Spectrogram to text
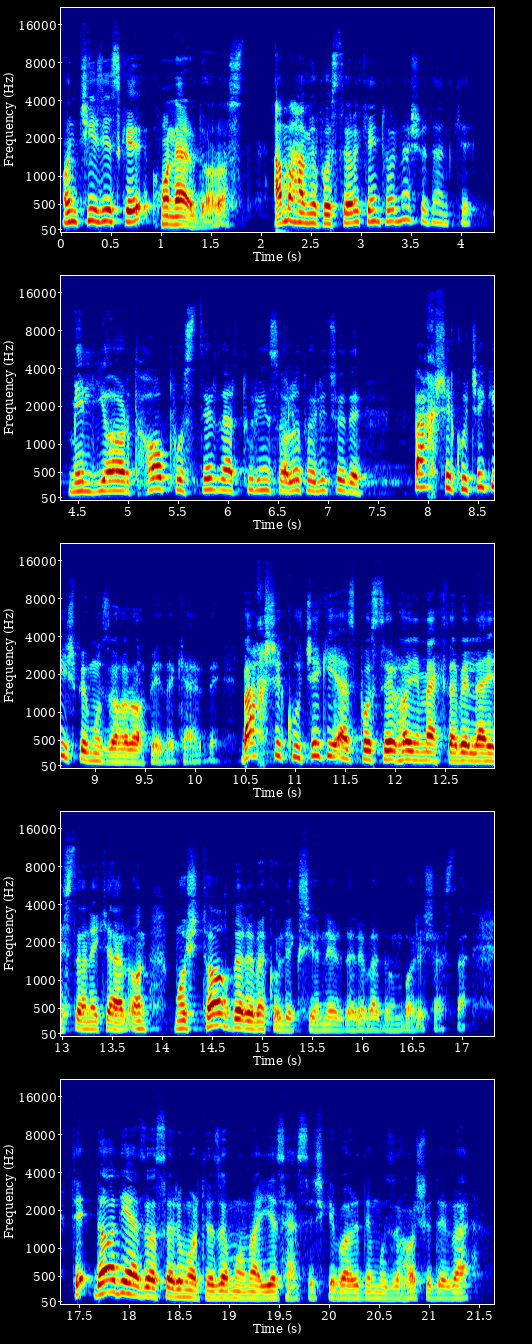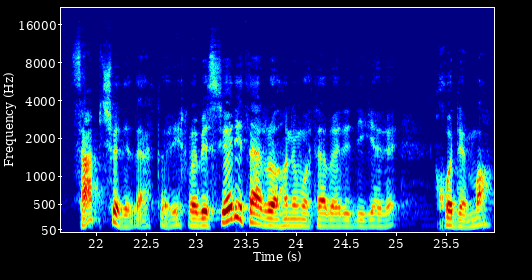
آن چیزی است که هنر داراست. اما همه پسترها که اینطور نشدند که میلیاردها پستر در طول این سالها تولید شده. بخش کوچکیش به موزه راه پیدا کرده. بخش کوچکی از پسترهای مکتب لهستانه که الان مشتاق داره و کلکسیونر داره و دنبالش هستن. تعدادی از آثار مرتضا ممیز هستش که وارد موزه ها شده و ثبت شده در تاریخ و بسیاری طراحان معتبر دیگر خود ما.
